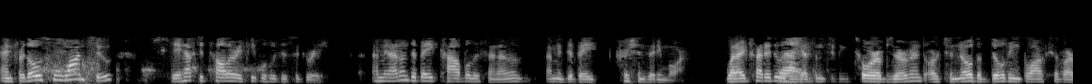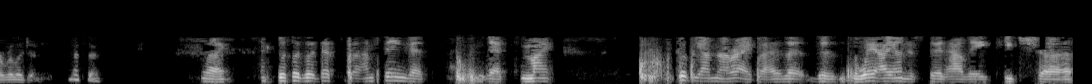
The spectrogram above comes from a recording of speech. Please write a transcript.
And for those who want to, they have to tolerate people who disagree. I mean, I don't debate Kabbalists and I don't, I mean, debate Christians anymore. What I try to do Right. is get them to be Torah observant or to know the building blocks of our religion. That's it. Right. Just like that's. But I'm saying that that my could be I'm not right, but the the the way I understood how they teach uh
